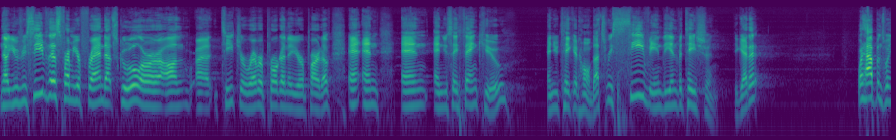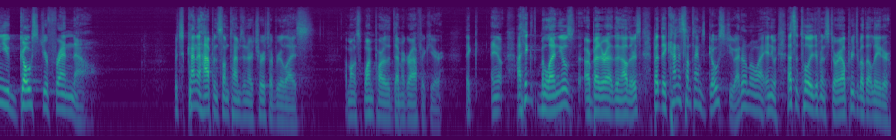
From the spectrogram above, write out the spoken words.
Now, you receive this from your friend at school or on uh, teach or whatever program that you're a part of, and, and, and, and you say thank you, and you take it home. That's receiving the invitation. You get it? What happens when you ghost your friend now? Which kind of happens sometimes in our church, I've realized, amongst one part of the demographic here. Like, you know, I think millennials are better at than others, but they kind of sometimes ghost you. I don't know why. Anyway, that's a totally different story. I'll preach about that later.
